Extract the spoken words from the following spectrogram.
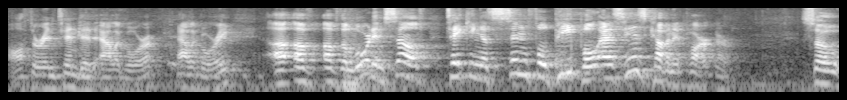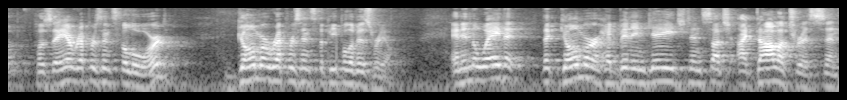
author intended allegory, allegory uh, of, of the Lord himself taking a sinful people as his covenant partner. So Hosea represents the Lord, Gomer represents the people of Israel. And in the way that, that Gomer had been engaged in such idolatrous and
